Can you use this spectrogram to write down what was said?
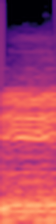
Yeah.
